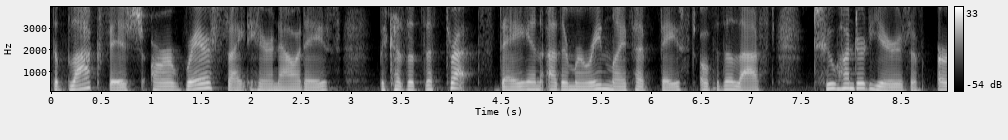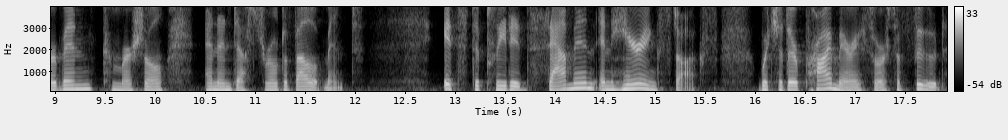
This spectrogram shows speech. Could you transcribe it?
The blackfish are a rare sight here nowadays because of the threats they and other marine life have faced over the last 200 years of urban, commercial, and industrial development. It's depleted salmon and herring stocks, which are their primary source of food.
